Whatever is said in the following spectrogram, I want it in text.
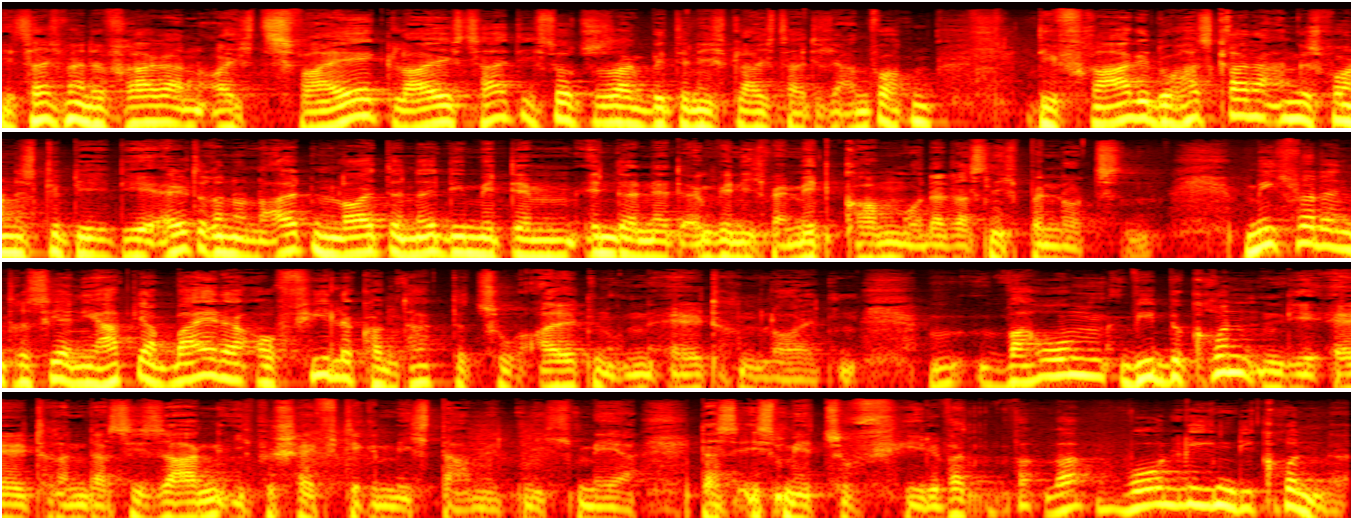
Jetzt habe ich mal eine Frage an euch zwei, gleichzeitig sozusagen, bitte nicht gleichzeitig antworten. Die Frage, du hast gerade angesprochen, es gibt die, die älteren und alten Leute, ne, die mit dem Internet irgendwie nicht mehr mitkommen oder das nicht benutzen. Mich würde interessieren, ihr habt ja beide auch viele Kontakte zu alten und älteren Leuten. Warum, wie begründen die Älteren, dass sie sagen, ich beschäftige mich damit nicht mehr, das ist mir zu viel? Was, wo liegen die Gründe,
